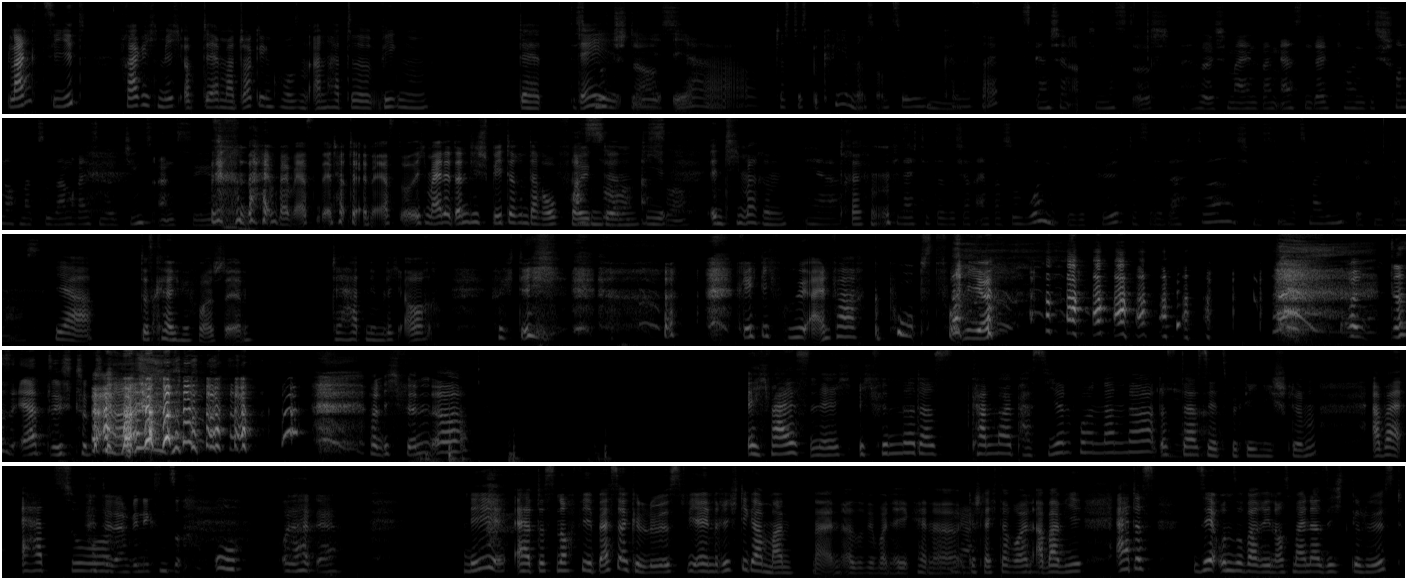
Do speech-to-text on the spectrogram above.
blank zieht, frage ich mich, ob der immer Jogginghosen anhatte wegen der des Blutstaus. Ja dass das bequem ist und so. Hm. Kann das sein? Das ist ganz schön optimistisch. Also ich meine, beim ersten Date kann man sich schon noch mal zusammenreißen und Jeans anziehen. Nein, beim ersten Date hatte er eine erste. Ich meine dann die späteren darauffolgenden, ach so, ach die so. intimeren. Treffen. Vielleicht hat er sich auch einfach so wohl mit dir gefühlt, dass er dachte, ich mach's mir jetzt mal gemütlich mit der Maus. Ja, das kann ich mir vorstellen. Der hat nämlich auch richtig richtig früh einfach gepupst vor mir. Und das ehrt dich total. Und ich finde, ich weiß nicht, ich finde, das kann mal passieren voreinander. Das, ja. das ist jetzt wirklich nicht schlimm. Aber er hat so. Hat er dann wenigstens so, oh, oder hat er Nee, er hat das noch viel besser gelöst, wie ein richtiger Mann. Nein, also wir wollen ja hier keine ja. Geschlechterrollen, aber wie. Er hat das sehr unsouverän aus meiner Sicht gelöst.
